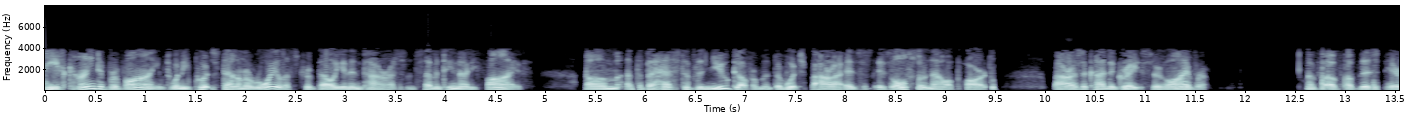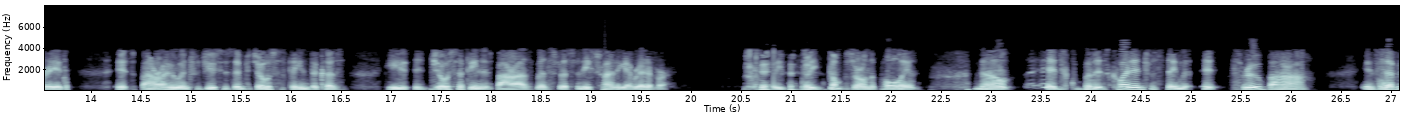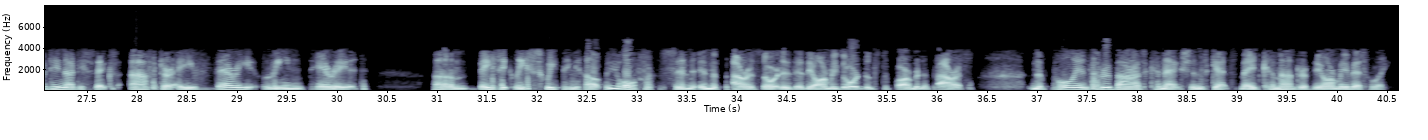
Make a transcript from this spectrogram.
he's kind of revived when he puts down a royalist rebellion in Paris in 1795 um, at the behest of the new government, of which Barras is, is also now a part. Barras is a kind of great survivor of, of, of this period. It's Barras who introduces him to Josephine because he Josephine is Barras' mistress and he's trying to get rid of her. so, he, so he dumps her on Napoleon. Now, it's but it's quite interesting that it through Barras, in 1796, after a very lean period, um, basically sweeping out the office in, in the Paris or the Army's Ordnance Department in Paris. Napoleon, through Barras' connections, gets made commander of the Army of Italy.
